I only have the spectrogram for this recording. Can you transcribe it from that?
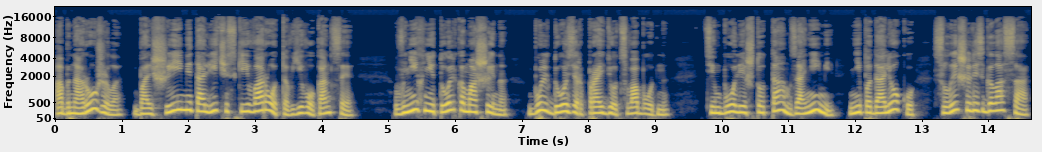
Обнаружила большие металлические ворота в его конце. В них не только машина, бульдозер пройдет свободно. Тем более, что там, за ними, неподалеку, слышались голоса,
